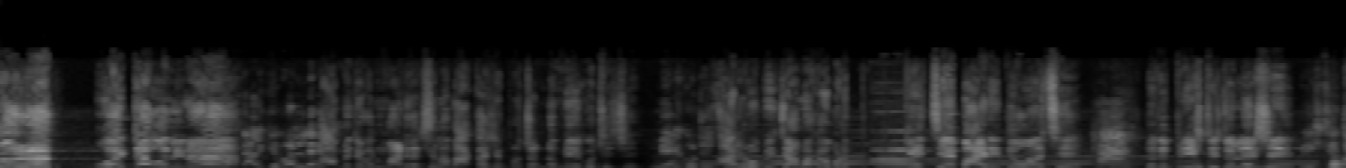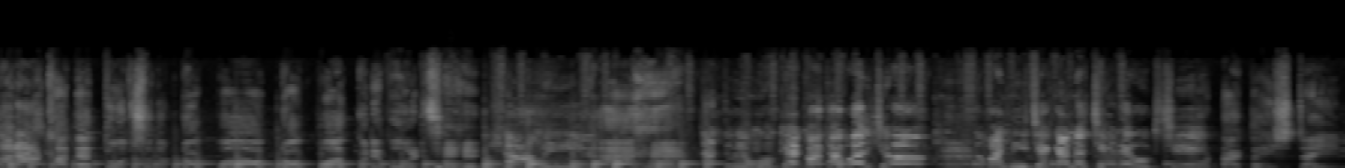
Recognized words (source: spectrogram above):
চুরুপ। ওইটা বলি না। তাহলে কি বললে? আমি যখন মারি যাচ্ছিলাম আকাশে প্রচণ্ড মেঘ উঠেছে। মেঘ উঠেছে? আর রবির জামা কাপড় কেচে বাইরে দেওয়া আছে। হ্যাঁ। যদি বৃষ্টি চলে এসে বৃষ্টি আর আসে। আখাতে দুধ শুধু টকবক টকবক করে পড়ছে। স্বামী। হ্যাঁ তা নিচে কেন ছেড়ে উঠছে? ওটাই তো স্টাইল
